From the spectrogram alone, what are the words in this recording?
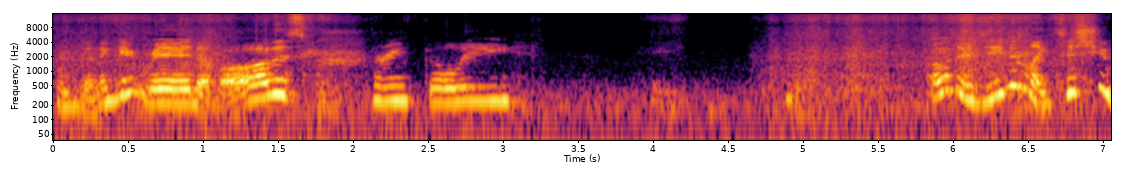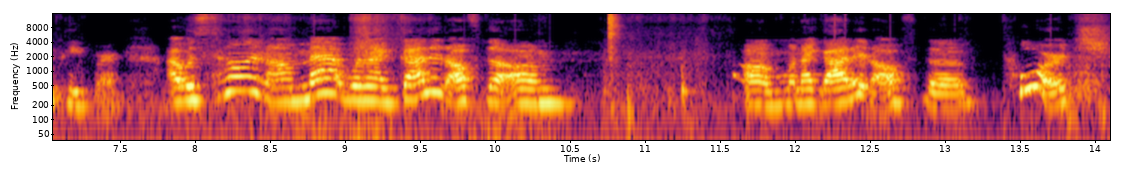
So I'm gonna get rid of all this crinkly Oh, there's even like tissue paper. I was telling um, Matt when I got it off the um um when I got it off the porch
